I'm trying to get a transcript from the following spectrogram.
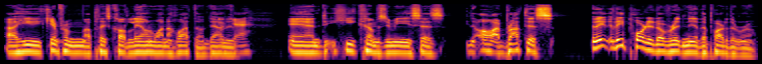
uh, he came from a place called Leon, Guanajuato, down Okay. in, and he comes to me and he says, "Oh, I brought this." They, they poured it over in the other part of the room.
